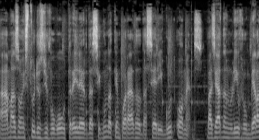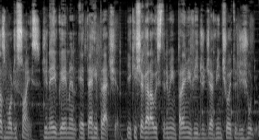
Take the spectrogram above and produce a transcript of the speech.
A Amazon Studios divulgou o trailer da segunda temporada da série Good Omens, baseada no livro Belas Maldições, de Neil Gaiman e Terry Pratchett, e que chegará ao streaming Prime Video dia 28 de julho.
